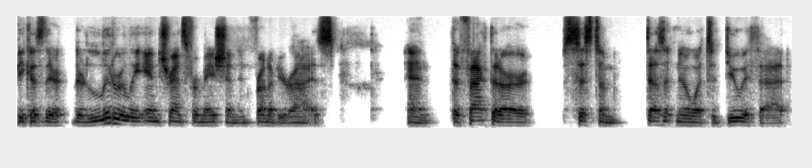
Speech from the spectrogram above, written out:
because they're they're literally in transformation in front of your eyes and the fact that our system doesn't know what to do with that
